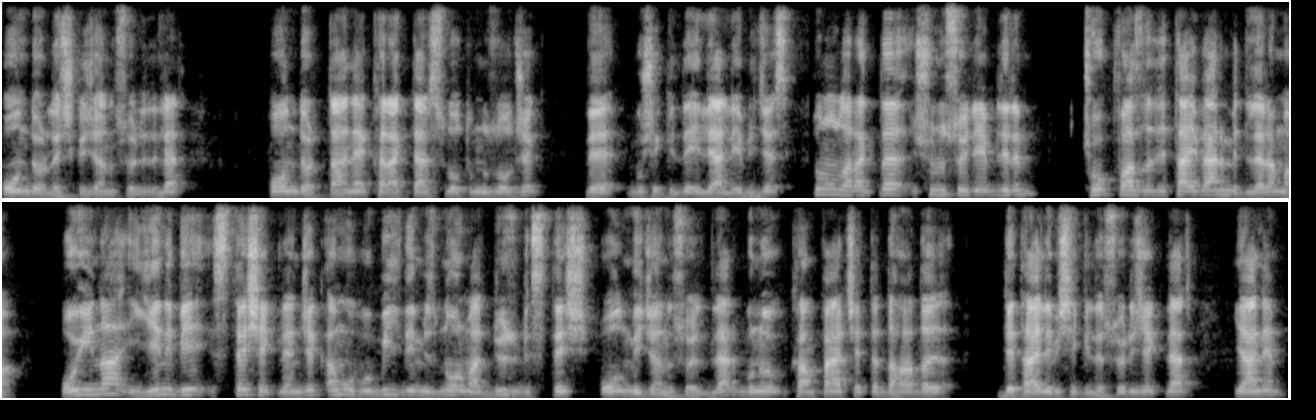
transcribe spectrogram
14'e çıkacağını söylediler. 14 tane karakter slotumuz olacak ve bu şekilde ilerleyebileceğiz. Son olarak da şunu söyleyebilirim. Çok fazla detay vermediler ama oyuna yeni bir stash eklenecek ama bu bildiğimiz normal düz bir stash olmayacağını söylediler. Bunu Campfire Chat'te daha da detaylı bir şekilde söyleyecekler. Yani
